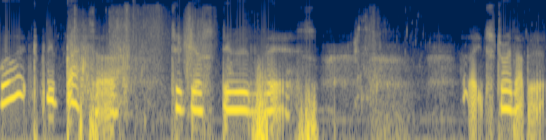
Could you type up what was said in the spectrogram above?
Will it be better to just do this? Like destroy that bit.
